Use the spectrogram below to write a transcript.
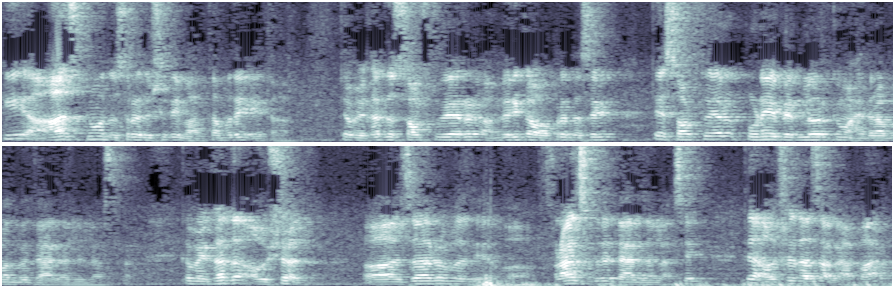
की आज किंवा दुसऱ्या दिवशी ते भारतामध्ये येतात तेव्हा एखादं सॉफ्टवेअर अमेरिका वापरत असेल ते सॉफ्टवेअर पुणे बेंगलोर किंवा हैदराबादमध्ये तयार झालेलं असतं. किंवा एखादं औषध जर फ्रान्समध्ये तयार झालं असेल त्या औषधाचा व्यापार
